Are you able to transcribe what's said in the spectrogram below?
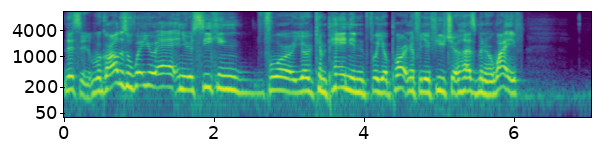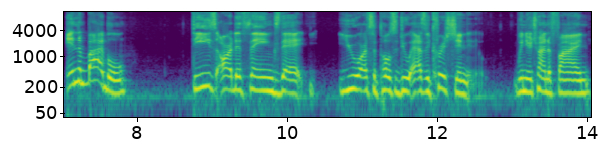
listen, regardless of where you're at and you're seeking for your companion, for your partner, for your future husband or wife, in the Bible, these are the things that you are supposed to do as a Christian when you're trying to find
